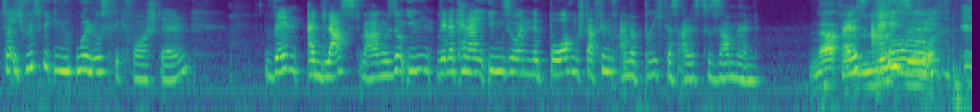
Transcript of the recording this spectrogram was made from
zwar ich würde es mir irgendwie urlustig vorstellen, wenn ein Lastwagen oder so, irgend, wenn da keine Ahnung, irgend so eine Bohrung stattfindet, auf einmal bricht das alles zusammen. Na, Weil das. Eis bricht.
